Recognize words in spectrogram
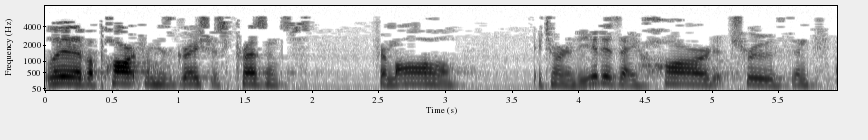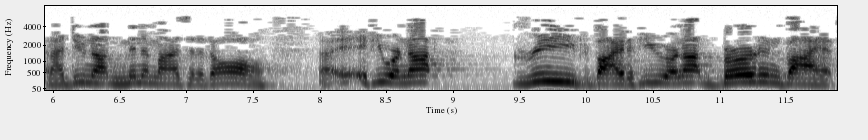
live apart from His gracious presence from all eternity. It is a hard truth, and, and I do not minimize it at all. Uh, if you are not grieved by it, if you are not burdened by it,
